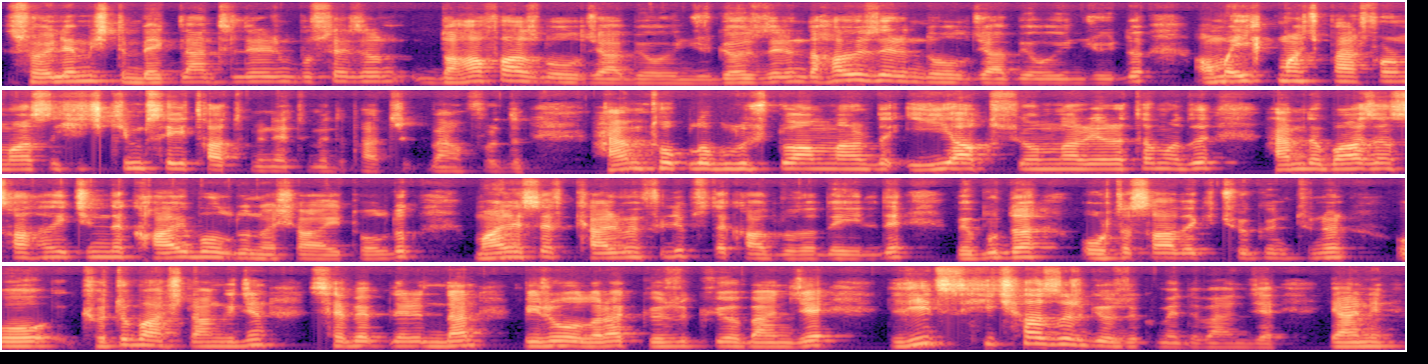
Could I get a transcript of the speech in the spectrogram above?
söylemiştim beklentilerin bu sezon daha fazla olacağı bir oyuncu. Gözlerin daha üzerinde olacağı bir oyuncuydu. Ama ilk maç performansı hiç kimseyi tatmin etmedi Patrick Bamford'un. Hem topla buluştuğu anlarda iyi aksiyonlar yaratamadı hem de bazen saha içinde kaybolduğuna şahit olduk. Maalesef maalesef Calvin Phillips de kadroda değildi ve bu da orta sahadaki çöküntünün o kötü başlangıcın sebeplerinden biri olarak gözüküyor bence. Leeds hiç hazır gözükmedi bence. Yani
